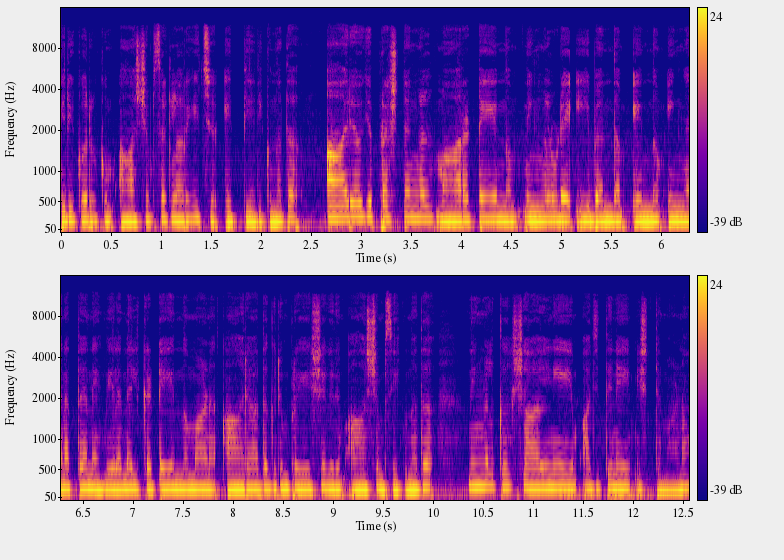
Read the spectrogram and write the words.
ഇരുവർക്കും ആശംസകൾ അറിയിച്ച് എത്തിയിരിക്കുന്നത്. ആരോഗ്യ പ്രശ്നങ്ങൾ മാറട്ടെ എന്നും നിങ്ങളുടെ ഈ ബന്ധം എന്നും ഇങ്ങനെ തന്നെ നിലനിൽക്കട്ടെ എന്നുമാണ് ആരാധകരും പ്രേക്ഷകരും ആശംസിക്കുന്നത്. നിങ്ങൾക്ക് ശാലിനിയെയും അജിത്തിനെയും ഇഷ്ടമാണോ?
